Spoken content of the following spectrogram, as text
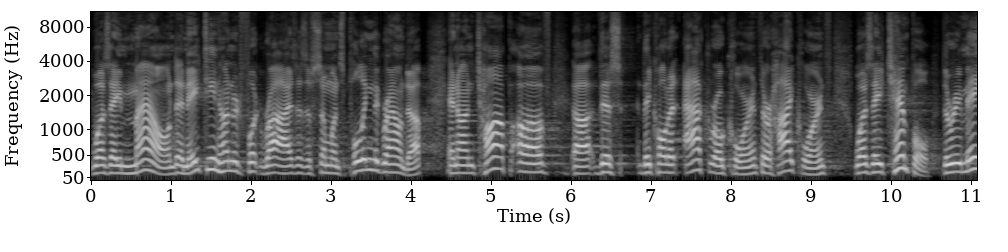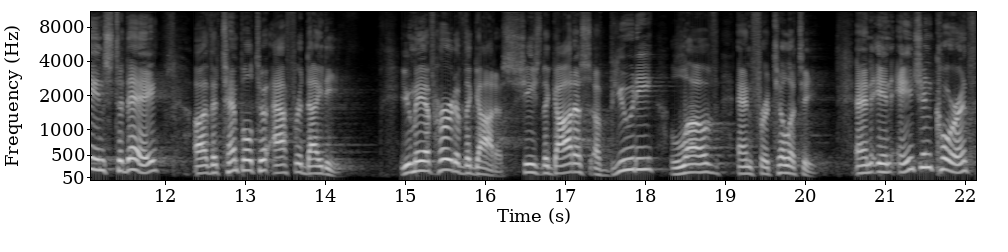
was a mound, an 1,800 foot rise, as if someone's pulling the ground up. And on top of uh, this, they called it Acro Corinth or High Corinth, was a temple. The remains today, uh, the temple to Aphrodite. You may have heard of the goddess. She's the goddess of beauty, love, and fertility. And in ancient Corinth,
